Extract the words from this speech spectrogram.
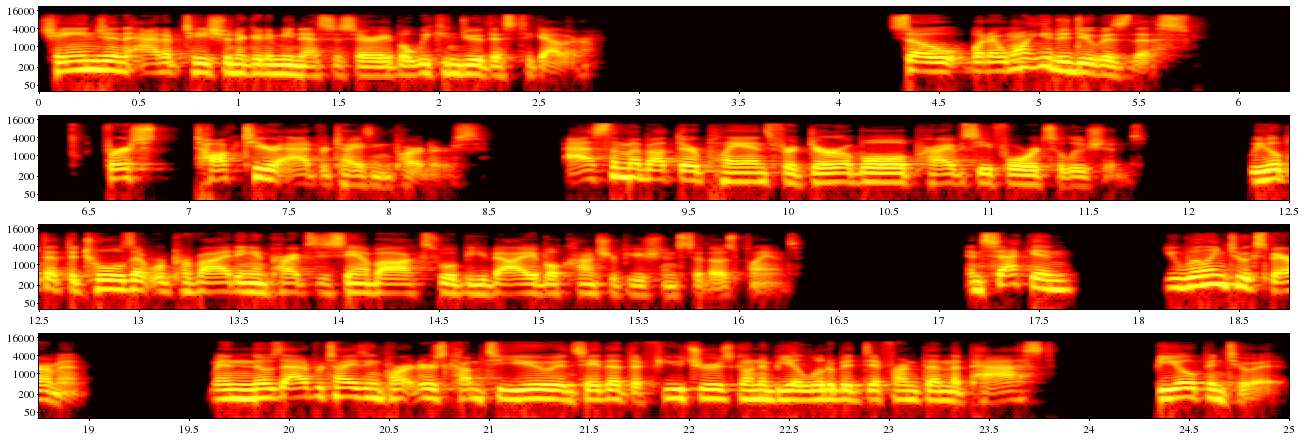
Change and adaptation are going to be necessary, but we can do this together. So, what I want you to do is this first, talk to your advertising partners. Ask them about their plans for durable, privacy forward solutions. We hope that the tools that we're providing in Privacy Sandbox will be valuable contributions to those plans. And second, be willing to experiment. When those advertising partners come to you and say that the future is going to be a little bit different than the past, be open to it.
